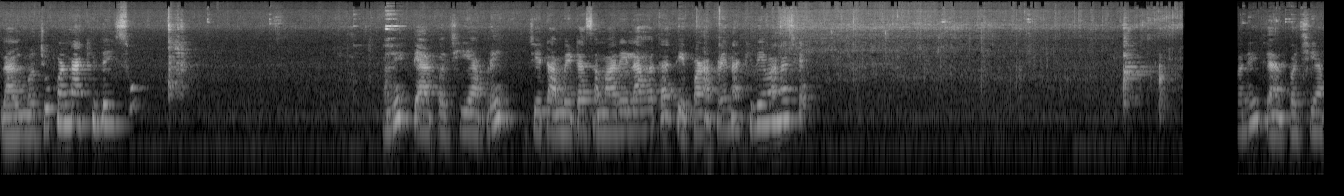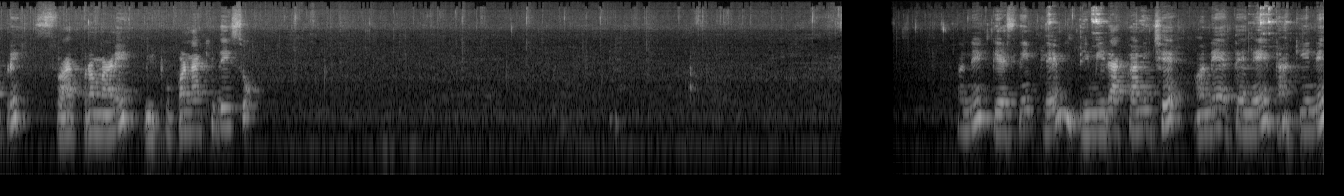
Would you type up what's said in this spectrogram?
લાલ મરચું પણ નાખી દઈશું. અને ત્યાર પછી આપણે જે ટામેટાં સમારેલા હતા તે પણ આપણે નાખી દેવાના છે. અને ત્યાર પછી આપણે સ્વાદ પ્રમાણે મીઠું પણ નાખી દઈશું. અને ગેસની ફ્લેમ ધીમી રાખવાની છે અને તેને ઢાંકીને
